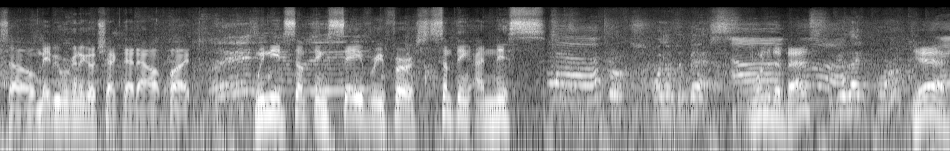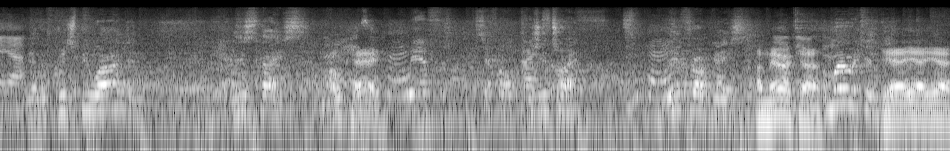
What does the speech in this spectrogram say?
So maybe we're gonna go check that out, but we need something savory first, something anis. One of the best. One of the best? Do you like pork? Yeah. Yeah, We have a crispy one, and this is nice. Okay. We have several You should of try. Where you from, guys? America. American. Yeah, yeah, yeah.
